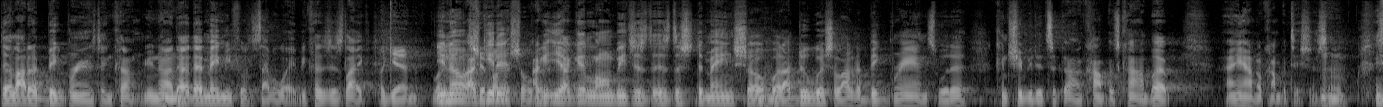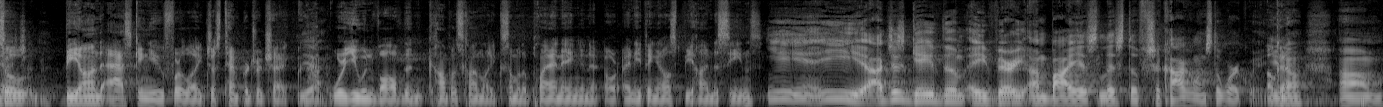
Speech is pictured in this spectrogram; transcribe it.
That a lot of the big brands didn't come. You know, that that made me feel some type of way because it's like. Again, you like know, I get it. I get, yeah, I get Long Beach is, is the, the main show, Mm-hmm. but I do wish a lot of the big brands would have contributed to uh, ComplexCon. But I ain't had no competition, so Mm-hmm. So beyond asking you for like just temperature check, Yeah. were you involved in ComplexCon like some of the planning and or anything else behind the scenes? Yeah, yeah. I just gave them a very unbiased list of Chicagoans to work with. Okay. You know, um,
